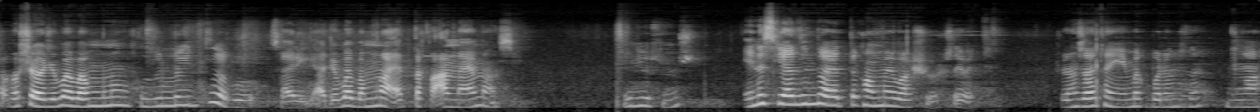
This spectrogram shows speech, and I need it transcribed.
Arkadaşlar acaba ben bunu huzurluydu da bu seri. Acaba ben bunu hayatta anlayamaz. Ne diyorsunuz? Enes geldiğinde hayatta kalmaya başlıyoruz. Evet. Şu an zaten yemek barımızda. Mua.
